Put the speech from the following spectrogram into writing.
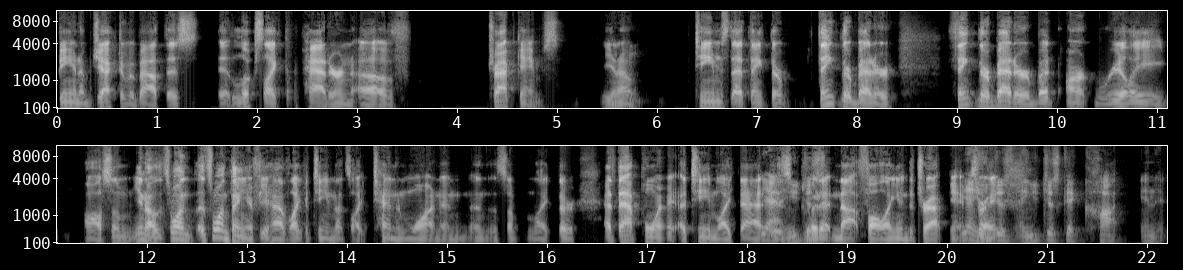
being objective about this, it looks like the pattern of trap games. You know, Mhm. teams that think they're think they're better, think they're better, but aren't really awesome. You know, it's one it's one thing if you have like a team that's like ten and one and and something like they're at that point a team like that is Yeah, you good just- at not falling into trap yeah, games, you right? just, and you just get caught in it.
